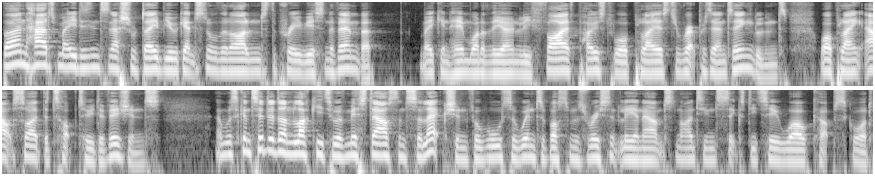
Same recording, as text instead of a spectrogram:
Byrne had made his international debut against Northern Ireland the previous November, making him one of the only five post war players to represent England while playing outside the top two divisions and was considered unlucky to have missed out on selection for Walter Winterbottom's recently announced 1962 World Cup squad.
